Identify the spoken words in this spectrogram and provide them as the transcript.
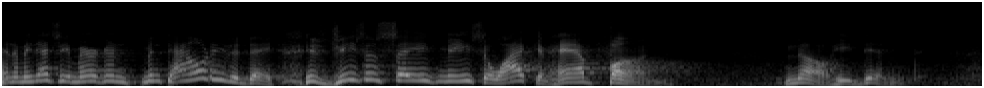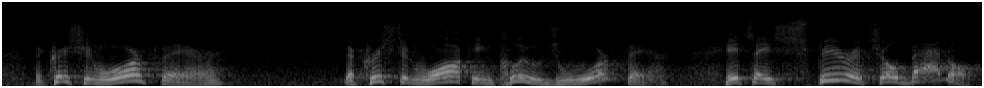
And I mean, that's the American mentality today. Is Jesus saved me so I can have fun? No, He didn't. The Christian warfare, the Christian walk includes warfare. It's a spiritual battle.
